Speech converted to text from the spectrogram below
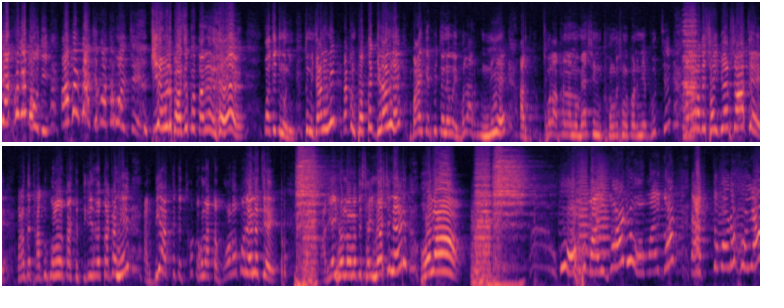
দেখো না বৌদি আবার বাজে কথা বলছে। কি এমন বাজে কথা রে? হ্যাঁ ও দিদিমণি তুমি জানো নি এখন প্রত্যেক গ্রামে বাইকের পিছনে ওই হোলার নিয়ে আর ছোলা ফেলানো মেশিন সঙ্গে সঙ্গে করে নিয়ে ঘুরছে। আর আমাদের সেই ব্যবসা আছে। আমাদের ঠাকুর আমার কাছ থেকে তিরিশ হাজার টাকা নিয়ে আর বিহার থেকে ছোট হোলারটা বড় করে এনেছে। আর এই হলো আমাদের সেই মেশিনের হোলা। ও মাই গড ও মাই গড এত বড় হোলা।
